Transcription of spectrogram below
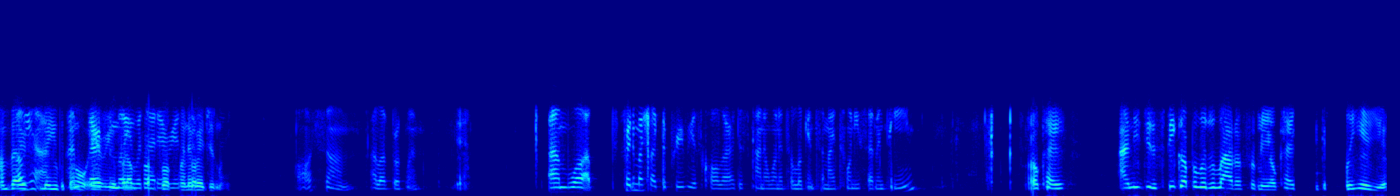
I'm very Oh, yeah. familiar with the I'm whole area. But I'm with from that area, Brooklyn originally. Awesome. I love Brooklyn. Yeah. Um, well, pretty much like the previous caller, I just kind of wanted to look into my 2017. Okay. I need you to speak up a little louder for me, okay? I can really hear you.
